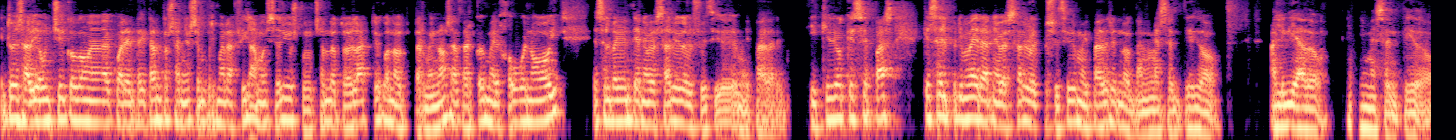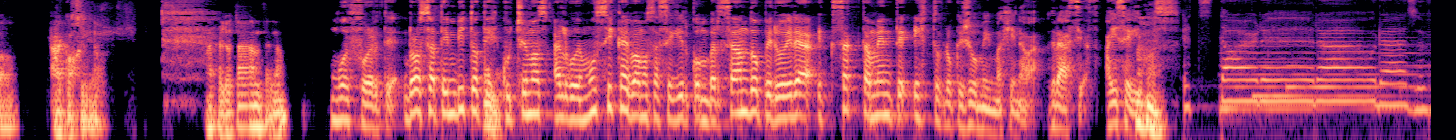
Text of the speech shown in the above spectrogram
Entonces había un chico de cuarenta y tantos años en primera fila, muy serio, escuchando todo el acto y cuando terminó se acercó y me dijo, bueno, hoy es el 20 aniversario del suicidio de mi padre. Y quiero que sepas que es el primer aniversario del suicidio de mi padre en donde me he sentido aliviado y me he sentido acogido. Apelotante, ¿no? Muy fuerte. Rosa, te invito a que escuchemos algo de música y vamos a seguir conversando, pero era exactamente esto lo que yo me imaginaba. Gracias. Ahí seguimos. It started out as a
